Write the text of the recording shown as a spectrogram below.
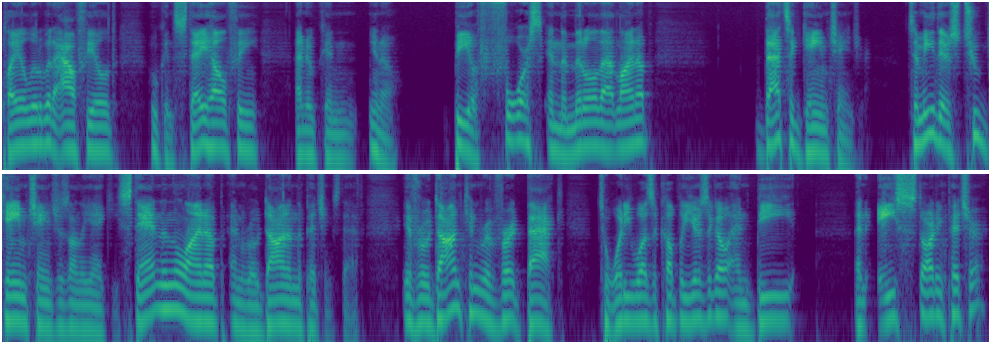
play a little bit of outfield, who can stay healthy, and who can, you know, be a force in the middle of that lineup, that's a game changer. To me, there's two game changers on the Yankees Stanton in the lineup and Rodon in the pitching staff. If Rodon can revert back to what he was a couple years ago and be an ace starting pitcher,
